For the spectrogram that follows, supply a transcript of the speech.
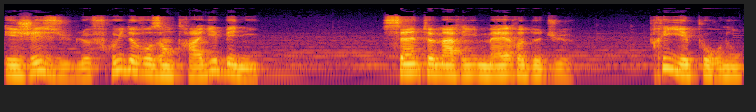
et Jésus, le fruit de vos entrailles, est béni. Sainte Marie, Mère de Dieu, priez pour nous,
